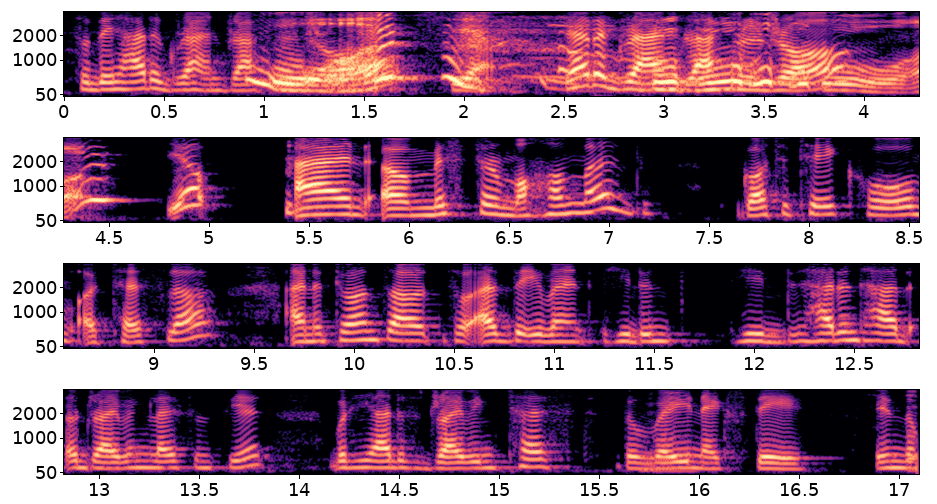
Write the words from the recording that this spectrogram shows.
So they had a grand raffle draw. What? Yeah, they had a grand raffle draw. What? Yep. And uh, Mr. Mohammed got to take home a Tesla. And it turns out, so at the event, he didn't, he hadn't had a driving license yet, but he had his driving test the very next day in the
